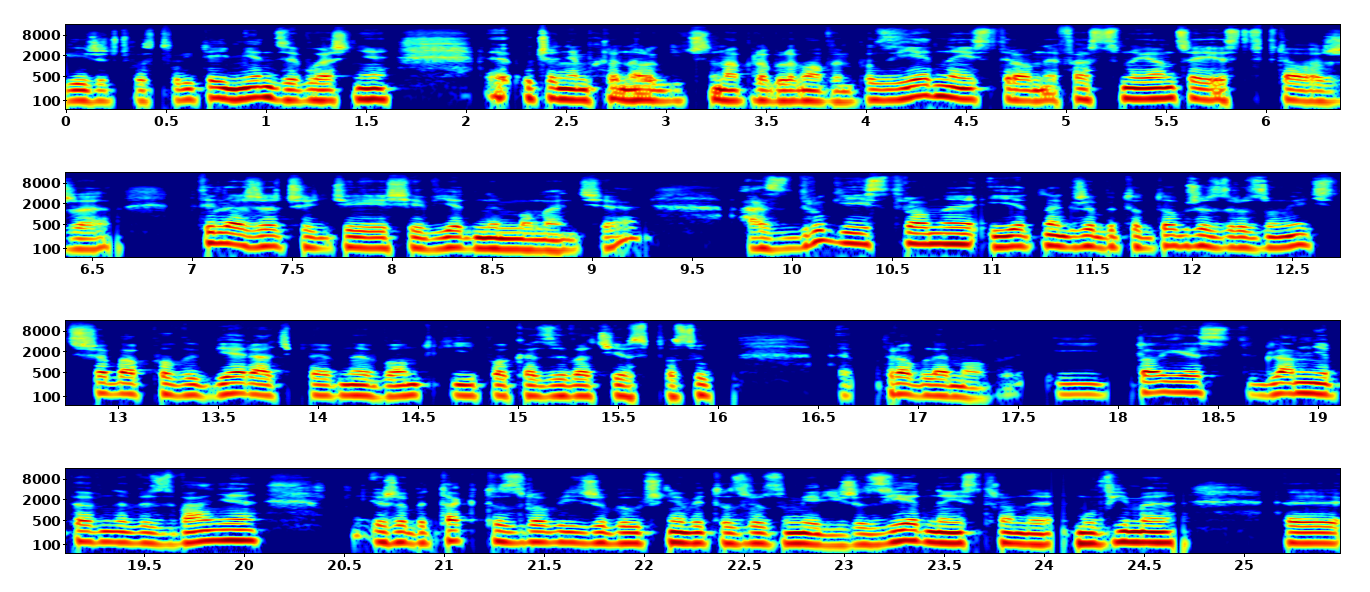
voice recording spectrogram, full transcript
II Rzeczpospolitej, między właśnie uczeniem chronologicznym a problemowym. Bo z jednej strony fascynujące jest to, że tyle rzeczy dzieje się w jednym momencie, a z drugiej strony jednak, żeby to dobrze zrozumieć, trzeba powybierać pewne wątki i pokazywać je w sposób e, problemowy. I to jest dla mnie pewne wyzwanie, żeby tak to zrobić, żeby uczniowie to zrozumieli, że z jednej strony mówimy e,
